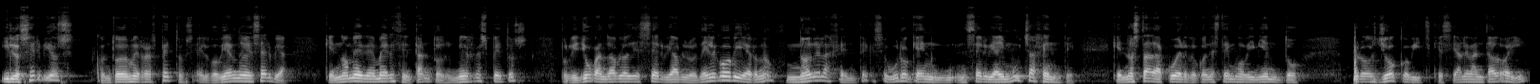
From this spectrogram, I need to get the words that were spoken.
Y los serbios, con todos mis respetos, el gobierno de Serbia, que no me merecen tantos mis respetos, porque yo cuando hablo de Serbia hablo del gobierno, no de la gente, que seguro que en, Serbia hay mucha gente que no está de acuerdo con este movimiento pro Djokovic que se ha levantado ahí,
